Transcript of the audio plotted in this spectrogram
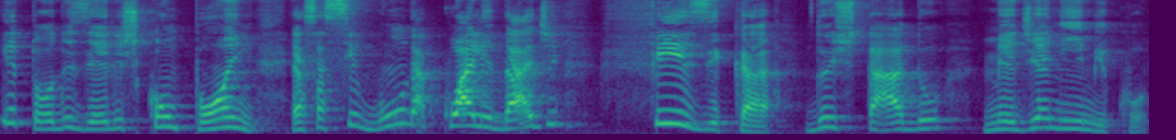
E todos eles compõem essa segunda qualidade física do estado medianímico.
